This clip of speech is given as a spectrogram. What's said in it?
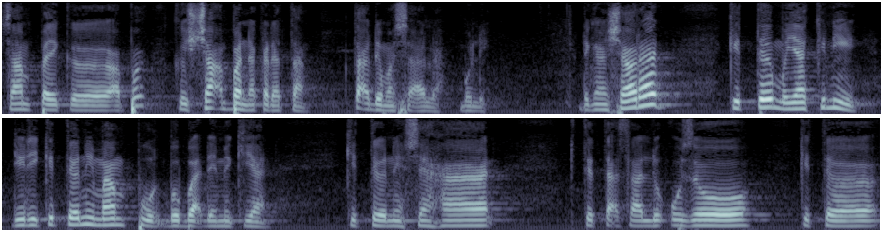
Sampai ke apa ke Syaban akan datang. Tak ada masalah, boleh. Dengan syarat, kita meyakini diri kita ni mampu berbuat demikian. Kita ni sihat, kita tak selalu uzur, kita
